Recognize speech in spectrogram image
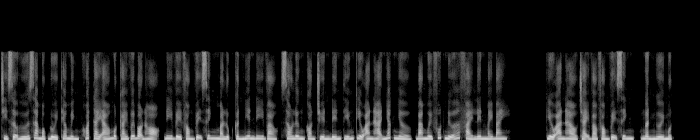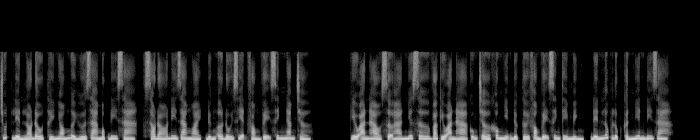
chỉ sợ hứa ra mộc đuổi theo mình, khoát tay áo một cái với bọn họ, đi về phòng vệ sinh mà Lục Cần Niên đi vào, sau lưng còn truyền đến tiếng Kiều An Hạ nhắc nhở, 30 phút nữa phải lên máy bay. Kiều An Hảo chạy vào phòng vệ sinh, ngẩn người một chút liền ló đầu thấy nhóm người hứa ra mộc đi xa, sau đó đi ra ngoài, đứng ở đối diện phòng vệ sinh nam chờ. Kiều An Hảo sợ Hàn Như Sơ và Kiều An Hà cũng chờ không nhịn được tới phòng vệ sinh tìm mình, đến lúc Lục Cần Niên đi ra.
